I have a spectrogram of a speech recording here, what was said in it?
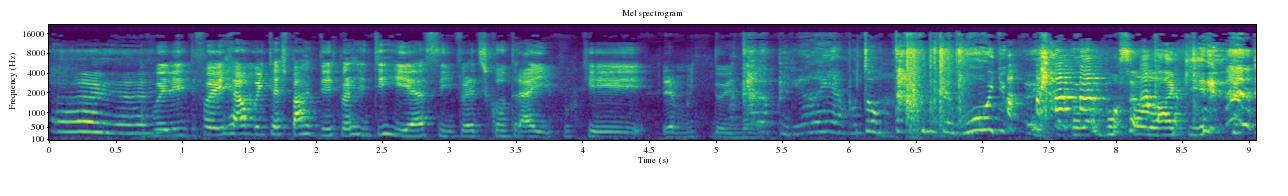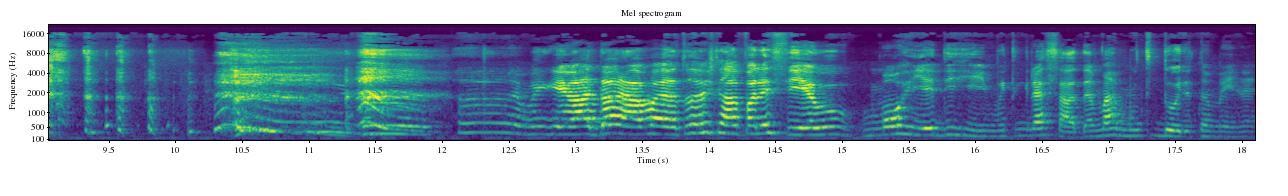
Ai, ai. Foi, foi realmente as partes dele pra gente rir, assim, pra descontrair, porque era muito doido, né? Aquela piranha botou um taco no teu olho! Pegou o celular aqui. Ai, porque eu adorava. Toda vez que ela aparecia, eu morria de rir. Muito engraçada, mas muito doida também, né?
